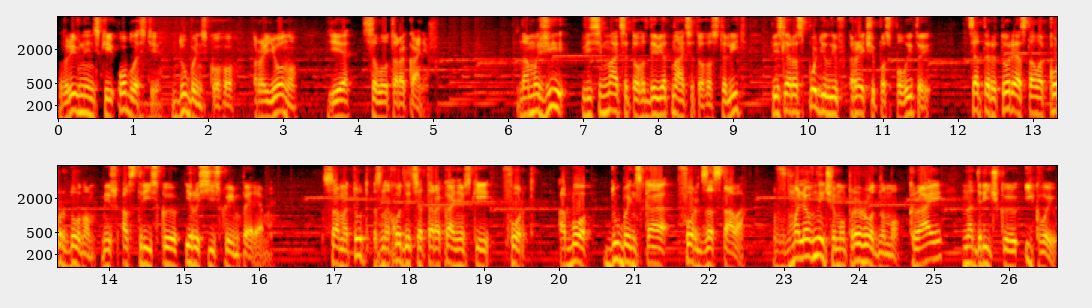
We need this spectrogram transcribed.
В Рівненській області Дубенського району є село Тараканів. На межі 18-19 століть, після розподілів Речі Посполитої, ця територія стала кордоном між Австрійською і Російською імперіями. Саме тут знаходиться Тараканівський форт або Дубенська фортзастава в мальовничому природному краї над річкою Іквою.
